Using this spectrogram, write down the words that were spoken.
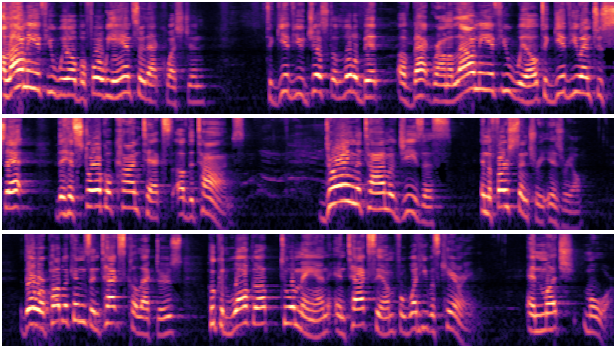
Allow me, if you will, before we answer that question, to give you just a little bit of background. Allow me, if you will, to give you and to set the historical context of the times. During the time of Jesus, in the first century Israel, there were publicans and tax collectors who could walk up to a man and tax him for what he was carrying, and much more.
